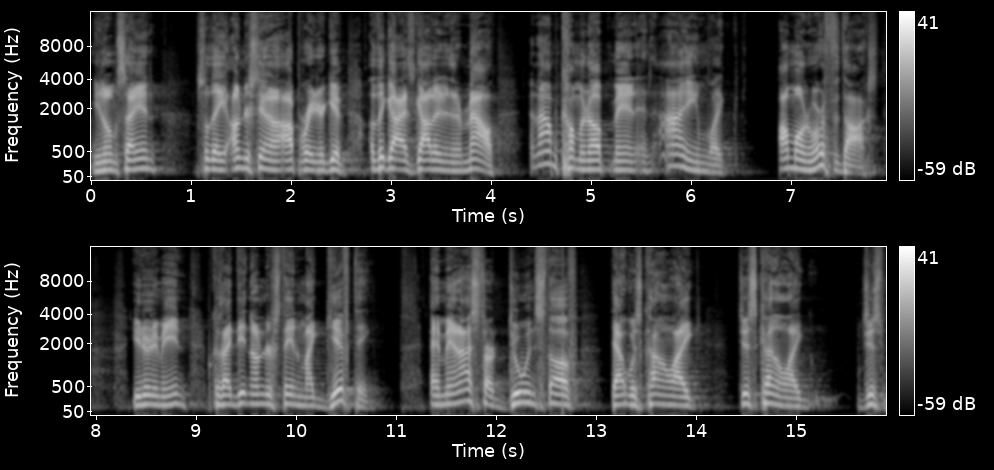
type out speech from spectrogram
You know what I'm saying? So they understand how to operate their gift. Other guys got it in their mouth. And I'm coming up, man, and I am like, I'm unorthodox. You know what I mean? Because I didn't understand my gifting. And man, I start doing stuff that was kind of like, just kind of like, just,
